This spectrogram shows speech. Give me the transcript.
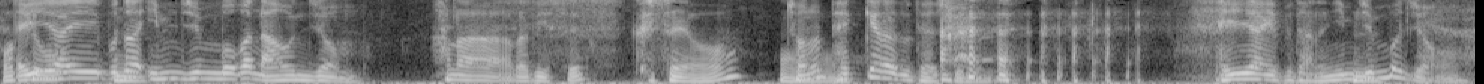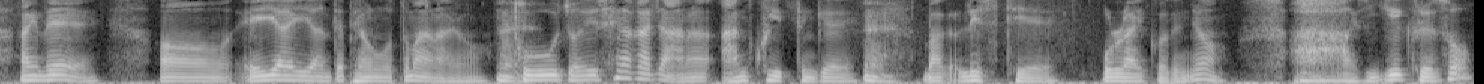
보면- AI보다 음, 임진모가 나은 점 하나라도 있어요? 글쎄요. 어. 저는 100개라도 될 수 있는데. AI보다는 임진모죠. 아, 근데, 어, AI한테 배우는 것도 많아요. 네. 도저히 생각하지 않아, 않고 있던 게 막 네. 리스트에 올라 있거든요. 아, 이게 그래서,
